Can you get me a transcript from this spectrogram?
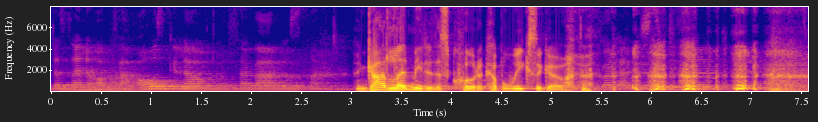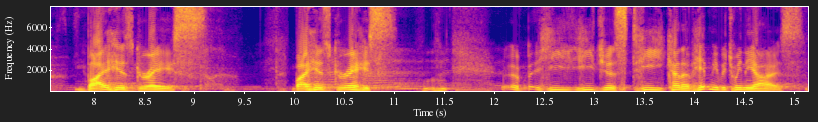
das seine Opfer ausgelaugt und verwahrlost macht. And God led me to this quote a couple weeks ago. Gott hat mich zu diesem, by his grace by his grace Uh, he, he just he kind of hit me between the eyes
